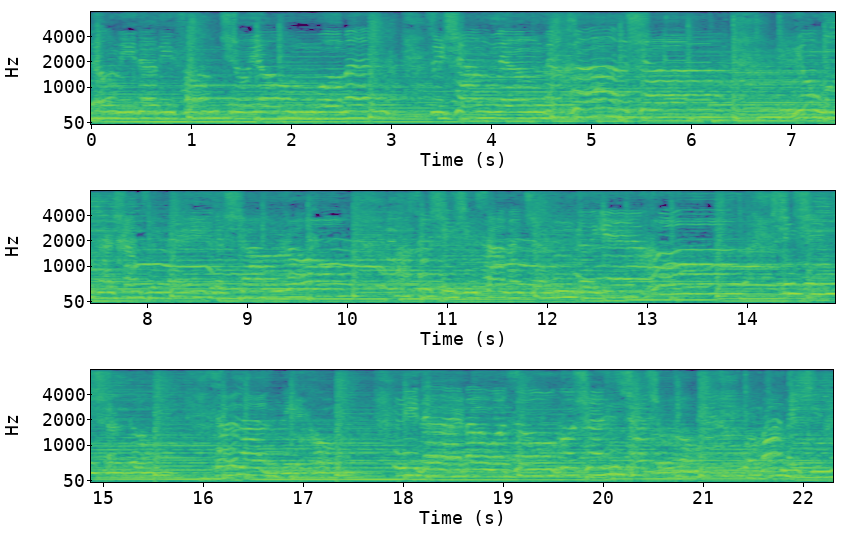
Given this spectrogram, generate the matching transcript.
有你的地方就有我们最响亮洒满整个夜空，星星闪动，灿烂霓虹。你的爱伴我走过春夏秋冬，我把内心里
